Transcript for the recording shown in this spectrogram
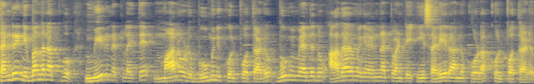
తండ్రి నిబంధనకు మీరినట్లయితే మానవుడు భూమిని కోల్పోతాడు. భూమి మీదను ఆధారముగా ఉన్నటువంటి ఈ శరీరాన్ని కూడా కోల్పోతాడు.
